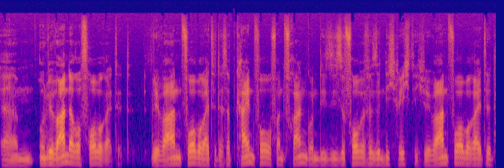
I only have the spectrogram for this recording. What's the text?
Ähm, und wir waren darauf vorbereitet. Wir waren vorbereitet, deshalb kein Vorwurf an Frank und die, diese Vorwürfe sind nicht richtig. Wir waren vorbereitet,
